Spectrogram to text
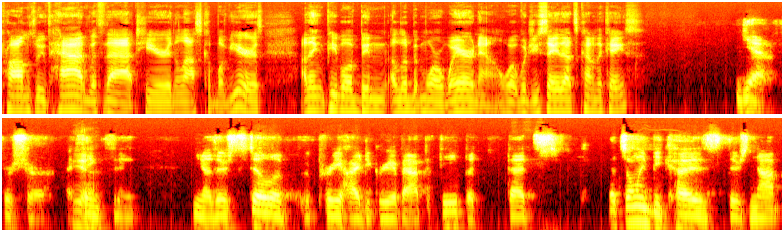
problems we've had with that here in the last couple of years i think people have been a little bit more aware now what would you say that's kind of the case yeah, for sure. I yeah. think that you know there's still a, a, pretty high degree of apathy, but that's that's only because there's not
